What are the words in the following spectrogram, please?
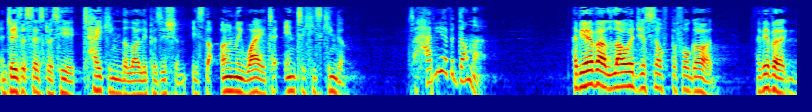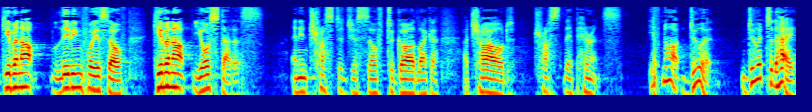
And Jesus says to us here, taking the lowly position is the only way to enter his kingdom. So have you ever done that? Have you ever lowered yourself before God? Have you ever given up living for yourself, given up your status, and entrusted yourself to God like a, a child trusts their parents? If not, do it. Do it today.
